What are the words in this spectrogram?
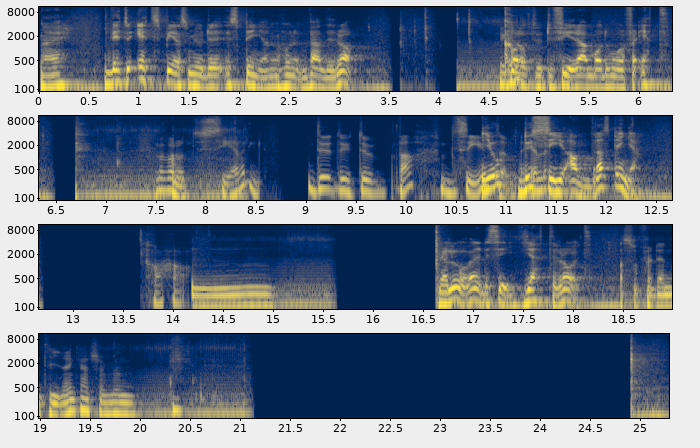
Nej. Vet du ett spel som gjorde springanimationen väldigt bra? Call of Duty 4 Modern Warfare 1. Men vadå, du ser väl ing- Du, du, du, va? Du ser Jo, inte? du Eller- ser ju andra springa. Jaha. Mm. Jag lovar det ser jättebra ut. Alltså för den tiden kanske, men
